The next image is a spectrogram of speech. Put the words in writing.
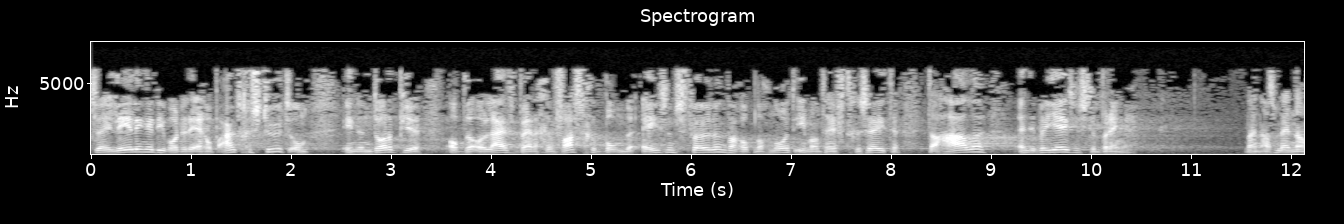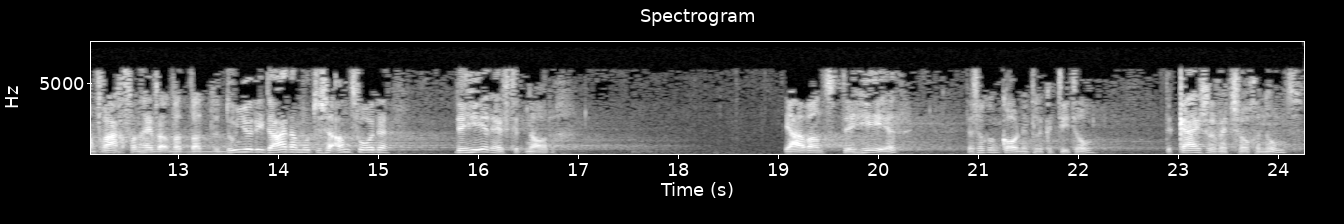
Twee leerlingen die worden erop uitgestuurd om in een dorpje op de Olijfberg een vastgebonden ezensveulen, waarop nog nooit iemand heeft gezeten, te halen en bij Jezus te brengen. Nou, en als men dan vraagt van, wat, wat doen jullie daar? Dan moeten ze antwoorden, de Heer heeft het nodig. Ja, want de Heer, dat is ook een koninklijke titel. De keizer werd zo genoemd.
